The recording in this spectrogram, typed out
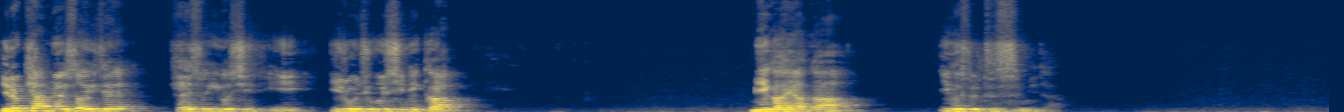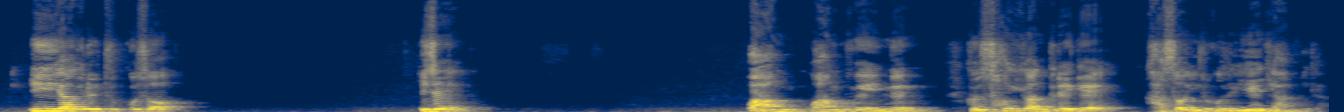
이렇게 하면서 이제 계속 이것이 이- 이루어지고 있으니까 미가야가 이것을 듣습니다. 이 이야기를 듣고서 이제 왕, 왕궁에 있는 그 서기관들에게 가서 이런 것을 얘기합니다.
